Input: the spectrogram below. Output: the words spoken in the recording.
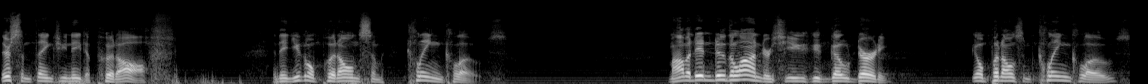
There's some things you need to put off. And then you're going to put on some clean clothes. Mama didn't do the laundry, so you could go dirty. You're going to put on some clean clothes,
